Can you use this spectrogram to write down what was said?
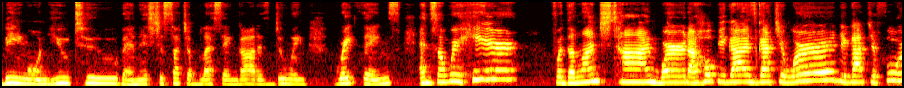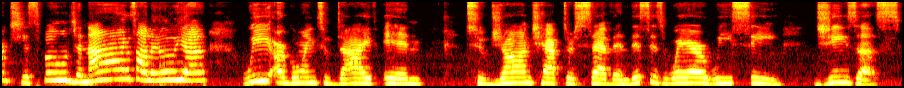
being on YouTube, and it's just such a blessing. God is doing great things. And so we're here for the lunchtime word. I hope you guys got your word, you got your forks, your spoons, your knives. Hallelujah. We are going to dive in to John chapter 7. This is where we see Jesus,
